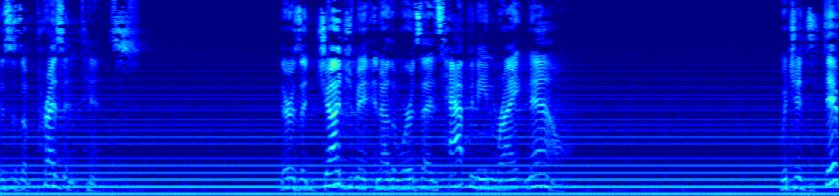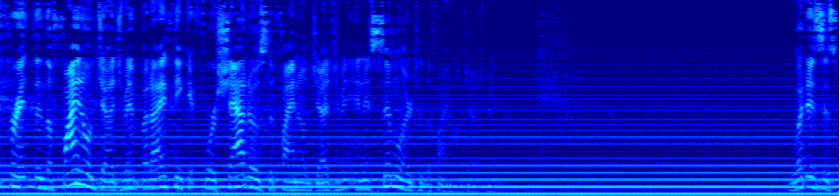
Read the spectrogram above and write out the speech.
This is a present tense. There is a judgment, in other words, that is happening right now. Which it's different than the final judgment, but I think it foreshadows the final judgment and is similar to the final judgment. What is this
